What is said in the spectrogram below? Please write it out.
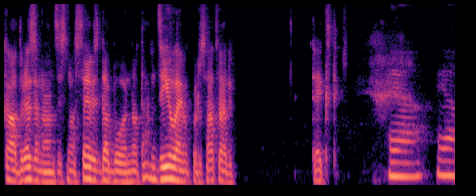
kādu rezonanci no sevis dabūju no tām dzīvēm, kuras atver teksti. Jā, jā.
